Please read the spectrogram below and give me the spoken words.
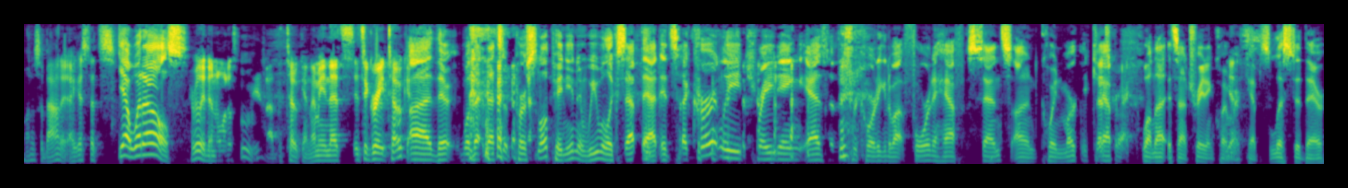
What else about it? I guess that's. Yeah, what else? I really don't know what else to say about the token. I mean, that's it's a great token. Uh, there. Well, that, that's a personal opinion, and we will accept that. It's uh, currently trading as of this recording at about four and a half cents on Coin Market that's Cap. correct. Well, not it's not trading Coin Market Yes. Cap. It's listed there.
